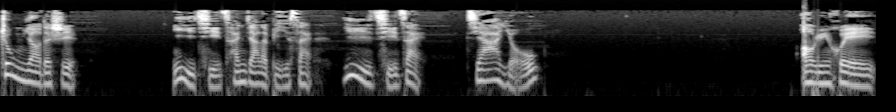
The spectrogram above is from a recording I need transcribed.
重要的是，一起参加了比赛，一起在加油。奥运会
